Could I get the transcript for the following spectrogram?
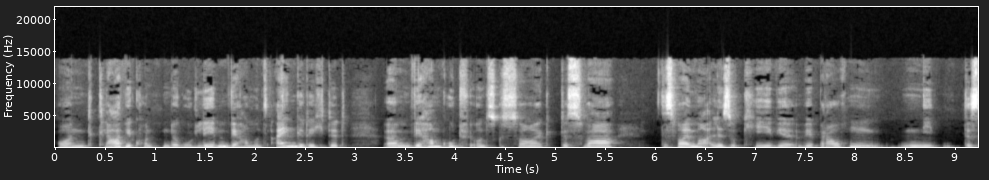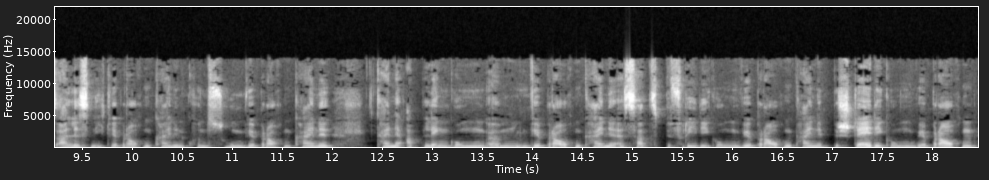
Und klar, wir konnten da gut leben, wir haben uns eingerichtet, ähm, wir haben gut für uns gesorgt. Das war das war immer alles okay. Wir, wir brauchen nie, das alles nicht. Wir brauchen keinen Konsum, wir brauchen keine, keine Ablenkung, ähm, wir brauchen keine Ersatzbefriedigung, wir brauchen keine Bestätigung, wir brauchen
